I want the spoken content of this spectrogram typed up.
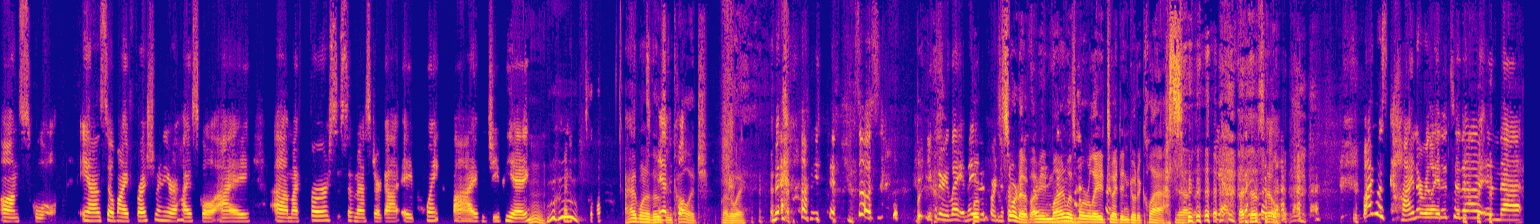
on school. And so my freshman year of high school, I uh, my first semester got a 0.5 GPA. Mm. I had one of those in college, by the way. so but, you can relate. Maybe even for sort of. I mean, mine was more related to I didn't go to class. Yeah, that, yeah. that does help. Mine was kind of related to that in that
